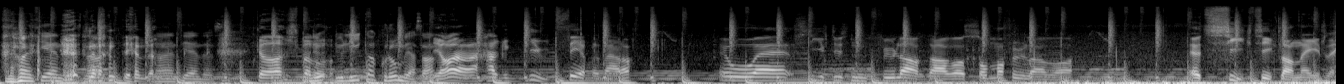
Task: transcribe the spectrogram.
No entiendes, No entiendo. No entiendes. Du, liker Colombia, sant? Ja, herregud, se på det der, da. Det er jo eh, 7000 fuglearter og sommerfugler og Det er jo et sykt, sykt land, egentlig.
